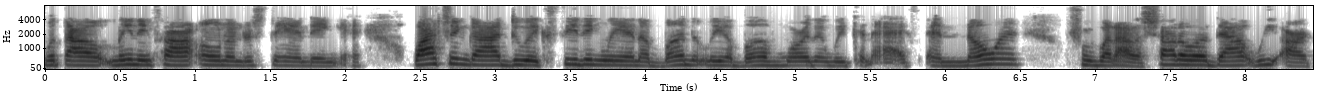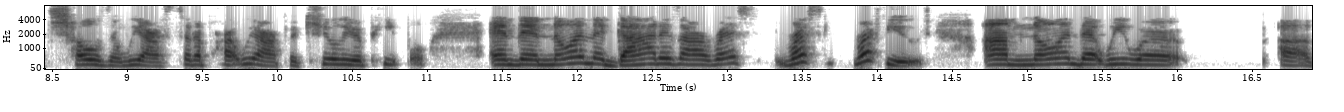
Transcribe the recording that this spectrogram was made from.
without leaning to our own understanding and watching God do exceedingly and abundantly above more than we can ask and knowing for without a shadow of doubt we are chosen, we are set apart, we are peculiar people. And then knowing that God is our rest, rest refuge. Um knowing that we were uh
